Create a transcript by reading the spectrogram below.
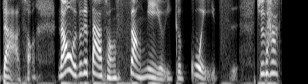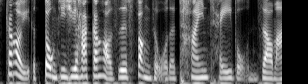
大床。然后我这个大床上面有一个柜子，就是它刚好有一个洞进去，它刚好是放着我的 timetable，你知道吗？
